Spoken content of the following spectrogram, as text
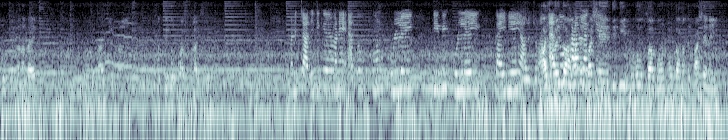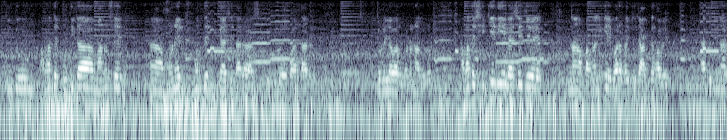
খুব বেদনাদায়ক। তার জন্য সত্যি খুব কষ্ট লাগছে। মানে চারিদিকে মানে এত ফোন খুললেই টিভি খুললেই তাই নিয়েই আলোচনা। আজ হয়তো আমাদের পাশে দিদি হোক বা বোন হোক আমাদের পাশে নেই কিন্তু আমাদের প্রতিটা মানুষের মনের মধ্যে ঢুকে আছে তার স্মৃতিগুলো বা তার চলে যাওয়ার ঘটনাগুলো। আমাদের শিখিয়ে দিয়ে গেছে যে না বাঙালিকে এবার হয়তো জাগতে হবে। এতদিন আর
